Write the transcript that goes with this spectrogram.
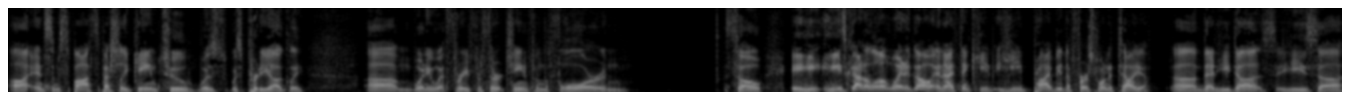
uh, in some spots. Especially game two was was pretty ugly um, when he went three for thirteen from the floor and so he he's got a long way to go, and I think he he'd probably be the first one to tell you uh, that he does. He's uh,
